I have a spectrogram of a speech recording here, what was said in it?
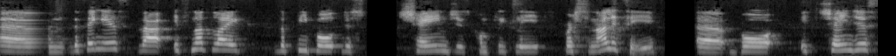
Um, the thing is that it's not like the people just changes completely personality, uh, but it changes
